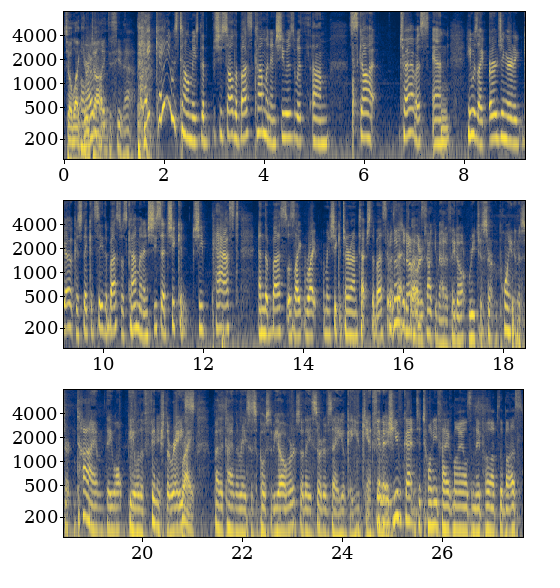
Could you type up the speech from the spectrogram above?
So like Oh, you're done. I would done. like to see that. Kate, Katie was telling me the she saw the bus coming, and she was with um, Scott Travis, and he was like urging her to go because they could see the bus was coming, and she said she could she passed, and the bus was like right. I mean, she could turn around and touch the bus. It For was those that who don't know what we're talking about, if they don't reach a certain point in a certain time, they won't be able to finish the race Right. by the time the race is supposed to be over. So they sort of say, okay, you can't Yeah, but finish. if you've gotten to 25 miles and they pull up the bus,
